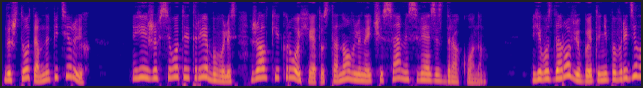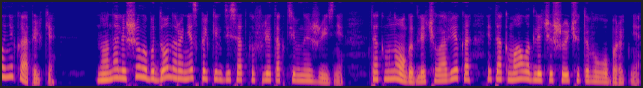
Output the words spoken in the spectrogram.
Да что там, на пятерых. Ей же всего-то и требовались жалкие крохи от установленной часами связи с драконом. Его здоровью бы это не повредило ни капельки. Но она лишила бы донора нескольких десятков лет активной жизни — так много для человека и так мало для чешуйчатого оборотня.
